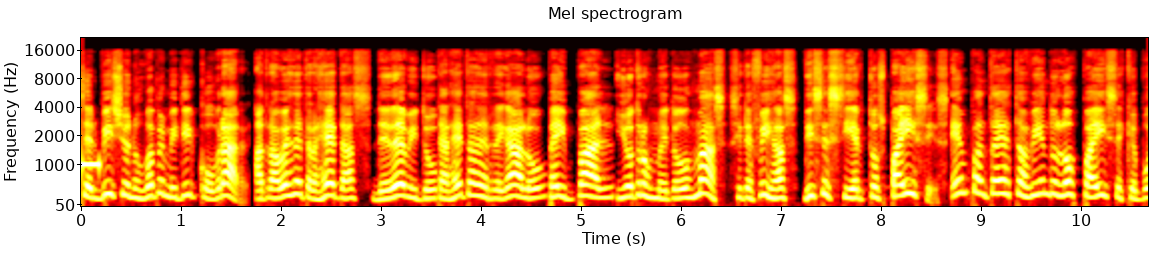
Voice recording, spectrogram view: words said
servicio nos va a permitir cobrar a través de tarjetas de débito tarjetas de regalo, PayPal y otros métodos más. Si te fijas, dice ciertos países. En pantalla estás viendo los países que pueden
